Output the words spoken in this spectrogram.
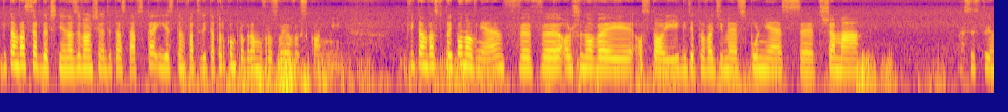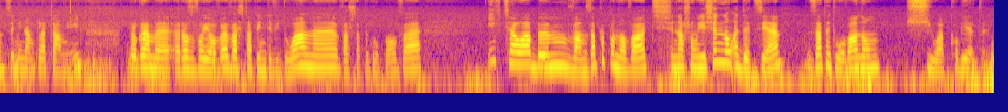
Witam Was serdecznie. Nazywam się Edyta Stawska i jestem facylitatorką programów rozwojowych z końmi. Witam Was tutaj ponownie w, w Olszynowej Ostoi, gdzie prowadzimy wspólnie z trzema asystującymi nam klaczami programy rozwojowe, warsztaty indywidualne, warsztaty grupowe. I chciałabym Wam zaproponować naszą jesienną edycję zatytułowaną Siła kobiety.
